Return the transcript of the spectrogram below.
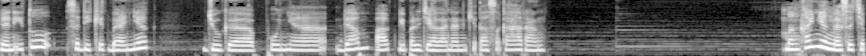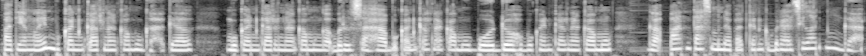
Dan itu sedikit banyak juga punya dampak di perjalanan kita sekarang. Makanya nggak secepat yang lain bukan karena kamu gagal, bukan karena kamu nggak berusaha, bukan karena kamu bodoh, bukan karena kamu nggak pantas mendapatkan keberhasilan, enggak.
